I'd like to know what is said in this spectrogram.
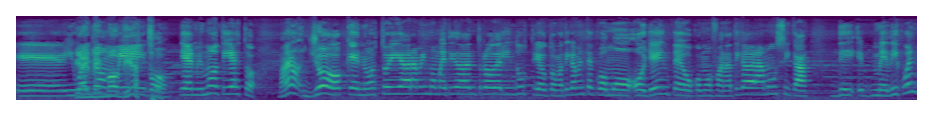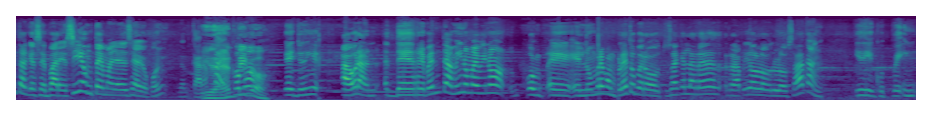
eh, igual el John mismo Tiesto. y el mismo Tiesto. Mano, yo que no estoy ahora mismo metida dentro de la industria, automáticamente como oyente o como fanática de la música, di- eh, me di cuenta que se parecía a un tema. Ya decía yo, coño, caramba, es como... Eh, yo dije, ahora, de repente a mí no me vino eh, el nombre completo, pero tú sabes que en las redes rápido lo, lo sacan. Y digo, pues, in-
